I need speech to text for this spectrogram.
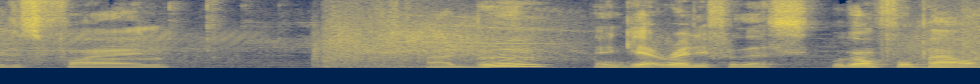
is fine. Alright, boom, and get ready for this. We're going full power.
